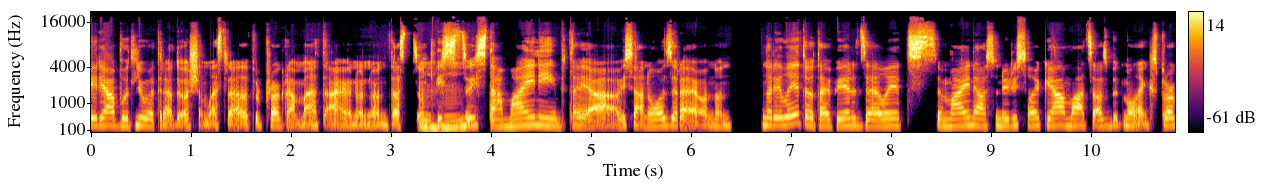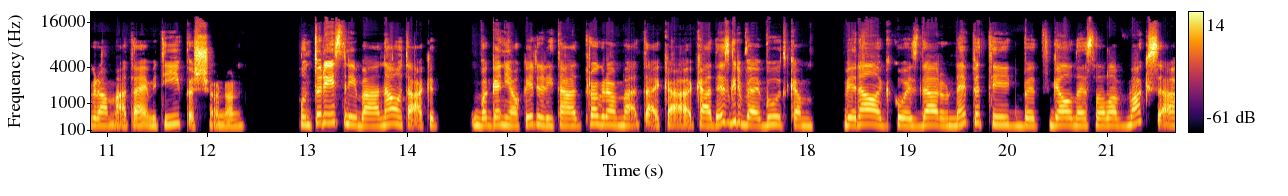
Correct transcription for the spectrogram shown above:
ir jābūt ļoti radošam, lai strādātu par programmētāju. Un, un, un tas un mm -hmm. viss, viss tā mainība tajā visā nozarē. Un, un, un arī lietotāju pieredzē lietas mainās un ir visu laiku jāmācās, bet man liekas, programmētājiem ir īpaši. Un, un, un tur īstenībā nav tā, ka gan jau ir arī tādi programmētāji, kā, kāda es gribēju būt, kam vienalga, ko es daru, nepatīk, bet galvenais, lai labi maksā.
